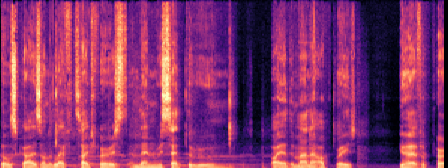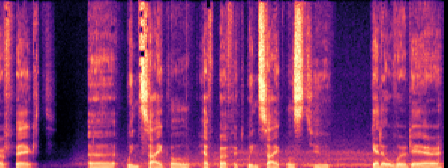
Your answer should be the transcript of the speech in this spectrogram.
those guys on the left side first and then reset the room via the mana upgrade, you have a perfect uh, wind cycle, have perfect wind cycles to get over there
